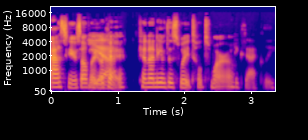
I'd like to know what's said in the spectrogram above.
asking yourself, like, Yeah. okay, can any of this wait till tomorrow? exactly.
